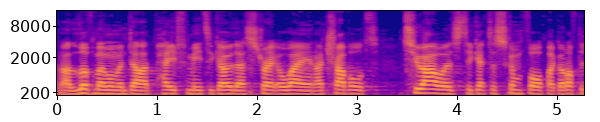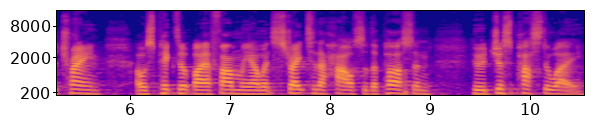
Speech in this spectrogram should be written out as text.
and I love my mum and dad, paid for me to go there straight away. And I traveled two hours to get to Scunthorpe. I got off the train. I was picked up by a family. I went straight to the house of the person who had just passed away.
